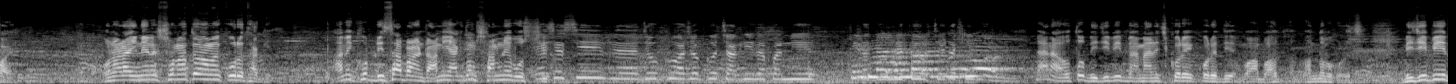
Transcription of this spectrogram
হয়। ওনারা ইলেকশনে তো আমি করে থাকে। আমি খুব ডিসঅ্যাপয়েন্ট আমি একদম সামনে বসছি। এসএসসি যোগ্য অযোগ্য চাকরির ব্যাপার নিয়ে না না ও তো বিজেপি ম্যানেজ করে করে দিয়ে বন্ধব করেছে। বিজেপির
